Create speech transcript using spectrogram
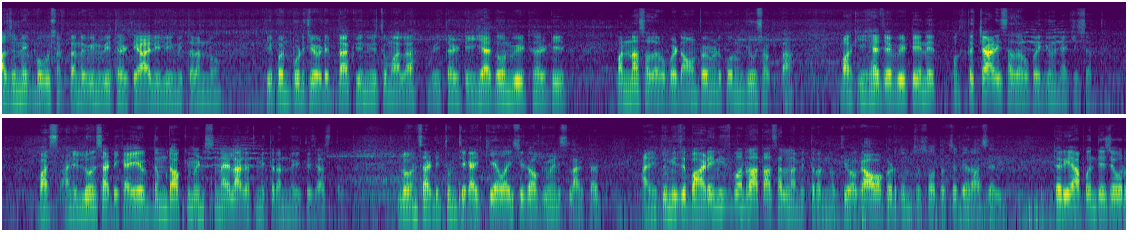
अजून एक बघू शकता नवीन व्ही थर्टी आलेली मित्रांनो. ती पण पुढच्या वेळेत दाखवीन मी तुम्हाला. व्ही थर्टी ह्या दोन व्ही थर्टीत पन्नास हजार रुपये डाऊन पेमेंट करून घेऊ शकता. बाकी ह्या ज्या व्ही टेन आहेत फक्त चाळीस हजार रुपये घेऊन या खिशात. बस. आणि लोनसाठी काही एकदम डॉक्युमेंट्स नाही लागत मित्रांनो इथे जास्त. लोनसाठी तुमचे काही के वाय सी डॉक्युमेंट्स लागतात. आणि तुम्ही जे भाडेनीच पण राहत असाल ना मित्रांनो किंवा गावाकडे तुमचं स्वतःचं घर असेल तरी आपण त्याच्यावर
